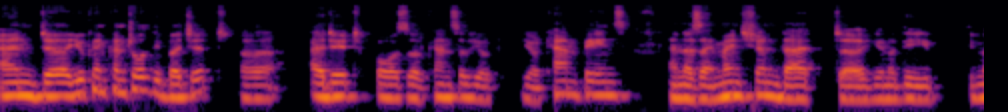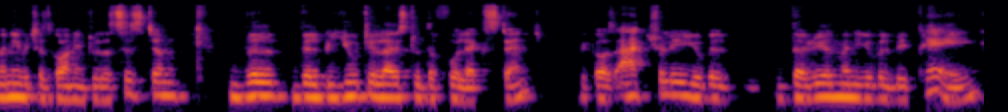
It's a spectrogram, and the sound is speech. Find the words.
And uh, you can control the budget uh, edit, pause, or cancel your, your campaigns. And as I mentioned that, you know, the, the money which has gone into the system will, will be utilized to the full extent because actually you will, the real money you will be paying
